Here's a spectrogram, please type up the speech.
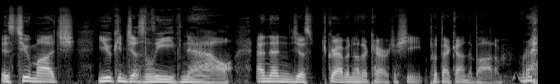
is too much, you can just leave now and then just grab another character sheet, put that guy on the bottom, right?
